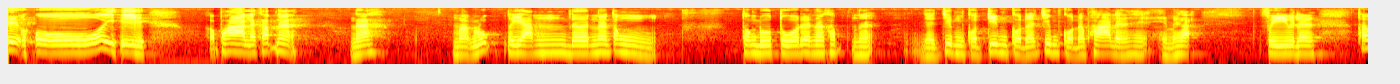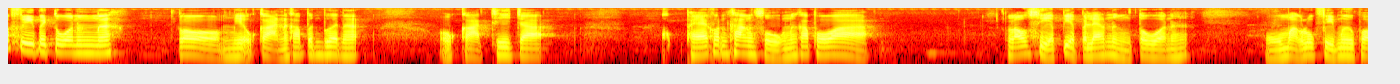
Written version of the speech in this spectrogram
ย โอ้ยเขาพลาดแล้วครับนะนะหมากลุกพยายามเดินนะต้องต้องดูตัวด้วยนะครับนะอย่าจิ้มกดจิ้มกดนะจิ้มกดนะพลาดเลยนะเห็นไหมครับฟรีไปเลย ถ้าฟรีไปตัวหนึ่งนะ ก็มีโอกาสนะครับเพื่อนๆนะโอกาสที่จะแพ้ค่อนข้างสูงนะครับ เพราะว่า เราเสียเปรียบไปแล้วหนึ่งตัวนะฮะโหหมากลูกฝีมือพอ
